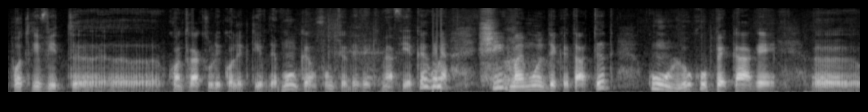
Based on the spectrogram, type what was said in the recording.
potrivit uh, contractului colectiv de muncă în funcție de vechimea fiecăruia și mai mult decât atât cu un lucru pe care uh,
